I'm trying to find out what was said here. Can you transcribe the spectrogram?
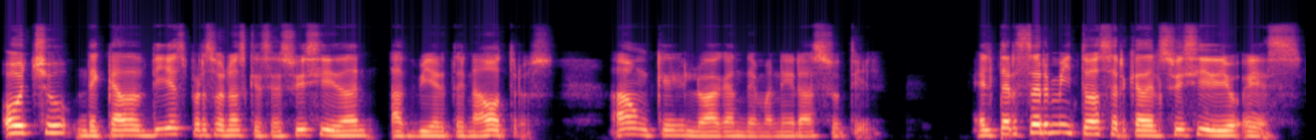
8 de cada 10 personas que se suicidan advierten a otros aunque lo hagan de manera sutil. El tercer mito acerca del suicidio es,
